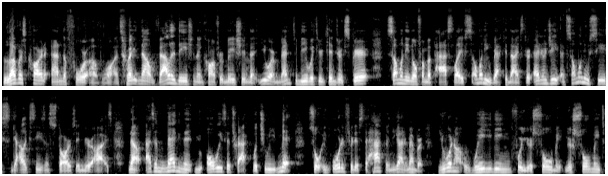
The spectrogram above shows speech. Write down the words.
Lover's card and the Four of Wands. Right now, validation and confirmation that you are meant to be with your kindred spirit, someone you know from a past life, someone you recognize their energy, and someone who sees galaxies and stars in your eyes. Now, as a magnet, you always attract what you emit. So, in order for this to happen, you got to remember you are not waiting for your soulmate. Your soulmate's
